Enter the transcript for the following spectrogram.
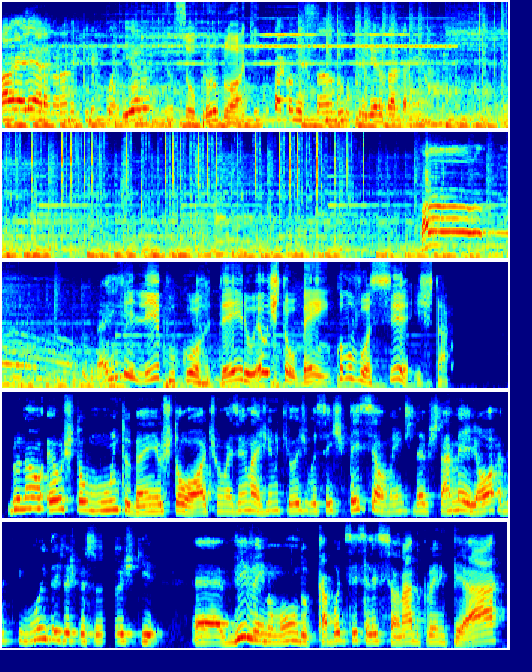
Fala galera, meu nome é Filipe Cordeiro. Eu sou o Bruno Bloch. E está começando o primeiro tratamento. Fala, Bruno! Tudo bem? Filipe Cordeiro, eu estou bem. Como você está? Brunão, eu estou muito bem, eu estou ótimo, mas eu imagino que hoje você especialmente deve estar melhor do que muitas das pessoas que é, vivem no mundo. Acabou de ser selecionado para o NPA,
